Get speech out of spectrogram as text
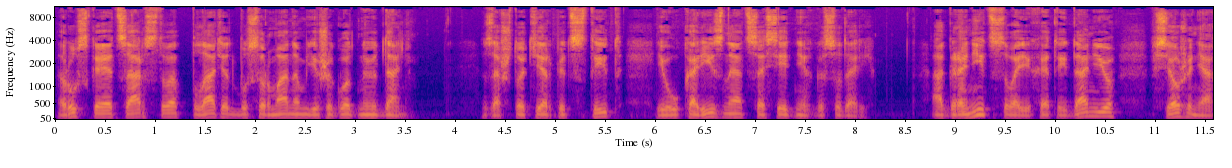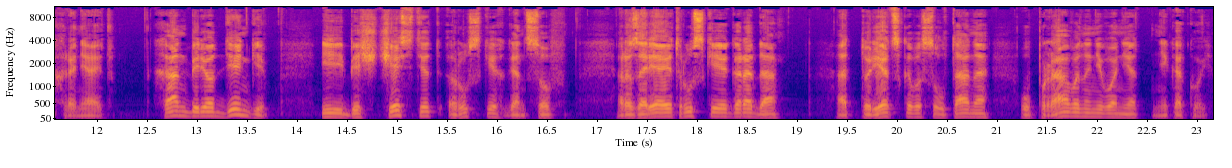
русское царство платит бусурманам ежегодную дань, за что терпит стыд и укоризны от соседних государей. А границ своих этой данью все же не охраняет. Хан берет деньги и бесчестит русских гонцов, разоряет русские города. От турецкого султана управы на него нет никакой.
